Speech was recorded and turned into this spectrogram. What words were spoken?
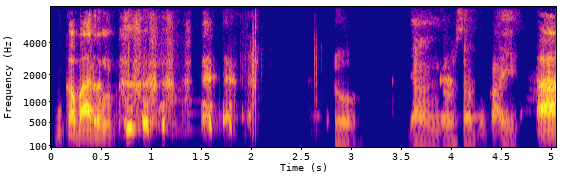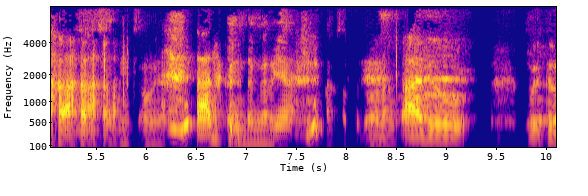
buka bareng. Aduh, jangan nggak usah buka aib. soalnya Aduh. yang dengernya satu orang. Aduh, betul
